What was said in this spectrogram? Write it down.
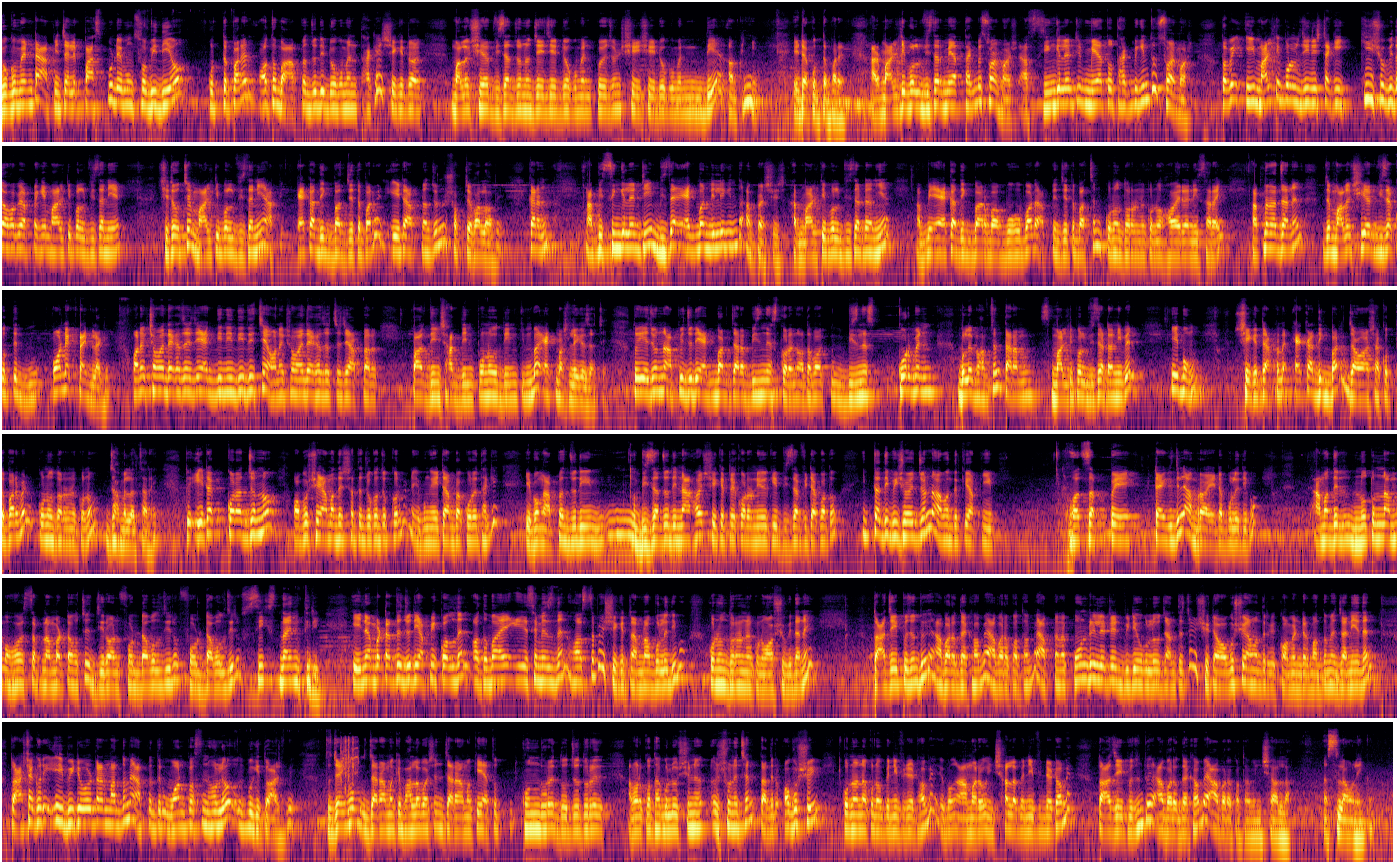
ডকুমেন্টটা আপনি চাইলে পাসপোর্ট এবং ছবি দিয়েও করতে পারেন, অথবা আপনার যদি ডকুমেন্ট থাকে, সেক্ষেত্রে মালয়েশিয়ার ভিসার জন্য যে যে ডকুমেন্ট প্রয়োজন, সেই সেই ডকুমেন্ট দিয়ে আপনি এটা করতে পারেন। আর মাল্টিপল ভিসার মেয়াদ থাকবে ছয় মাস, আর সিঙ্গেল এন্ট্রির মেয়াদও থাকবে কিন্তু ছয় মাস। তবে এই মাল্টিপল জিনিসটা কি, কী সুবিধা হবে আপনাকে মাল্টিপল ভিসা নিয়ে? সেটা হচ্ছে মাল্টিপল ভিসা নিয়ে আপনি একাধিকবার যেতে পারবেন, এটা আপনার জন্য সবচেয়ে ভালো হবে। কারণ আপনি সিঙ্গেল এন্ট্রি ভিসা একবার নিলে কিন্তু আপনার শেষ। আর মাল্টিপল ভিসাটা নিয়ে আপনি একাধিকবার বা বহুবার আপনি যেতে পারছেন, কোনো ধরনের কোনো হয়রানি ছাড়াই। আপনারা জানেন যে মালয়েশিয়ার ভিসা করতে অনেক টাইম লাগে। অনেক সময় দেখা যায় যে একদিনই দিয়ে দিচ্ছে, অনেক সময় দেখা যাচ্ছে যে আপনার পাঁচ দিন, সাত দিন, পনেরো দিন কিংবা এক মাস লেগে যাচ্ছে। তো এই জন্য আপনি যদি একবার যারা বিজনেস করেন অথবা বিজনেস করবেন বলে ভাবছেন, তারা মাল্টিপল ভিসাটা নেবেন এবং সেক্ষেত্রে আপনারা একাধিকবার যাওয়া আসা করতে পারবেন, কোনো ধরনের কোনো ঝামেলা ছাড়াই। তো এটা করার জন্য অবশ্যই আমাদের সাথে যোগাযোগ করবেন এবং এটা আমরা করে থাকি এবং আপনার যদি ভিসা যদি না হয়, সেক্ষেত্রে করণীয় কি? ভিসা ফিটা কত? ইত্যাদি বিষয়ের জন্য আমাদেরকে আপনি হোয়াটসঅ্যাপে ট্যাগ দিলে আমরা এটা বলে দিব। আমাদের নতুন নাম হোয়াটসঅ্যাপ নাম্বারটা হচ্ছে zero one four double zero four double zero six nine three এই নাম্বারটাতে যদি আপনি কল দেন অথবা এস এম এস দেন হোয়াটসঅ্যাপে সেক্ষেত্রে আমরা বলে দিব, কোনো ধরনের কোনো অসুবিধা নেই। তো আজ এই পর্যন্তই। আবারও দেখা হবে, আবারও কথা হবে। আপনারা কোন রিলেটেড ভিডিওগুলো জানতে চান সেটা অবশ্যই আমাদেরকে কমেন্টের মাধ্যমে জানিয়ে দেন। তো আশা করি এই ভিডিওটার মাধ্যমে আপনাদের ওয়ান পার্সেন্ট হলেও উপকৃত আসবে। তো যাই হোক, যারা আমাকে ভালোবাসেন, যারা আমাকে এতক্ষণ ধরে, ধৈর্য ধরে আমার কথাগুলো শুনে, শুনেছেন, তাদের অবশ্যই কোনো না কোনো বেনিফিটেড হবে এবং আমারও ইনশাল্লাহ বেনিফিটেড হবে। তো আজ এই পর্যন্তই, আবারও দেখা হবে, আবারও কথা হবে ইনশাআল্লাহ। আসসালামু আলাইকুম।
